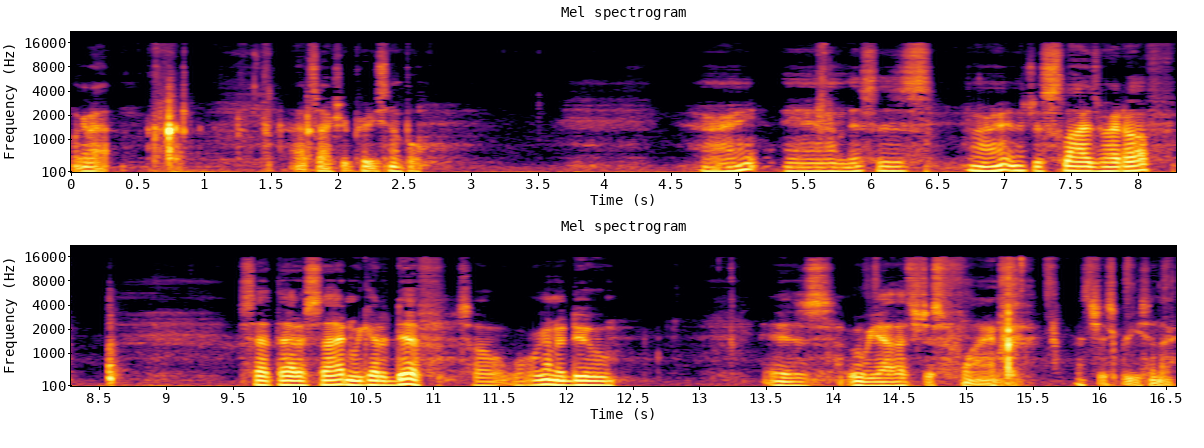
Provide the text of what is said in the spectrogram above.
Look at that. That's actually pretty simple. Alright, and this is, alright, it just slides right off. Set that aside and we got a diff. So what we're going to do is, oh yeah, that's just flying. that's just grease in there.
